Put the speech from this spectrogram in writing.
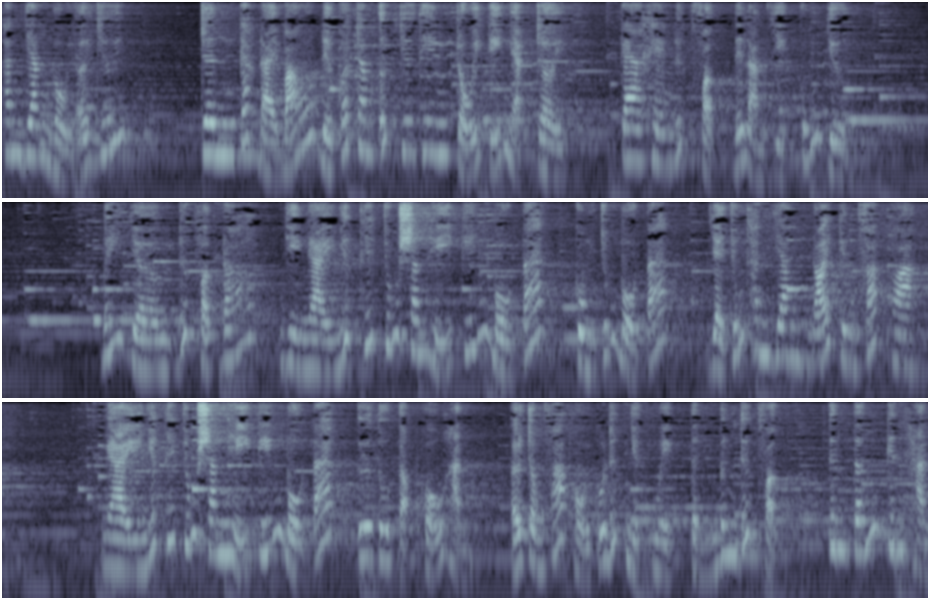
Thanh văn ngồi ở dưới. Trên các đài báo đều có trăm ức chư thiên trỗi kỹ nhạc trời Ca khen Đức Phật để làm việc cúng dường. Bấy giờ Đức Phật đó Vì Ngài nhất thiết chúng sanh hỷ kiến Bồ Tát Cùng chúng Bồ Tát Và chúng thanh văn nói kinh Pháp Hoa. Ngài nhất thiết chúng sanh hỷ kiến Bồ Tát Ưa tu tập khổ hạnh ở trong pháp hội của Đức Nhật Nguyệt Tịnh Minh Đức Phật, tinh tấn kinh hành,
